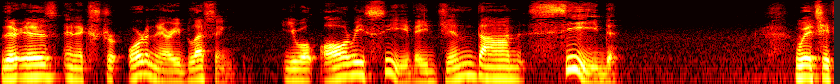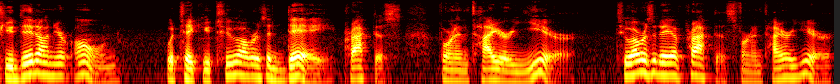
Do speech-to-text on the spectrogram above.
there is an extraordinary blessing you will all receive a Jindan seed which if you did on your own would take you two hours a day practice for an entire year. Two hours a day of practice for an entire year.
